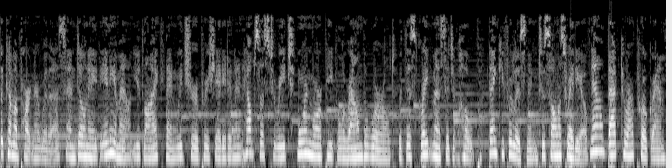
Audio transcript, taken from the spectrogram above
become a partner with us and donate any amount you'd like, and we'd sure appreciate it. And it helps us to reach more and more people around the world with this great message of hope. Thank you for listening to Solace Radio. Now back to our program.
